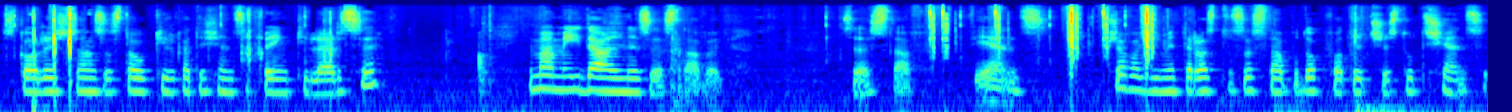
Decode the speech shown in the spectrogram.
skoro jeszcze nam zostało kilka tysięcy painkillersy. I mamy idealny zestawek. Zestaw. Więc przechodzimy teraz do zestawu do kwoty 300 tysięcy.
